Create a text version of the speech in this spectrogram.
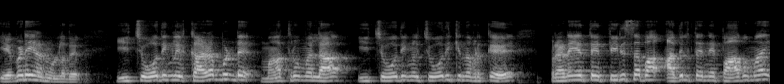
എവിടെയാണുള്ളത്? ഈ ചോദ്യങ്ങളിൽ കഴമ്പുണ്ട് മാത്രവുമല്ല ഈ ചോദ്യങ്ങൾ ചോദിക്കുന്നവർക്ക് പ്രണയത്തെ തിരുസഭ അതിൽ തന്നെ പാപമായി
